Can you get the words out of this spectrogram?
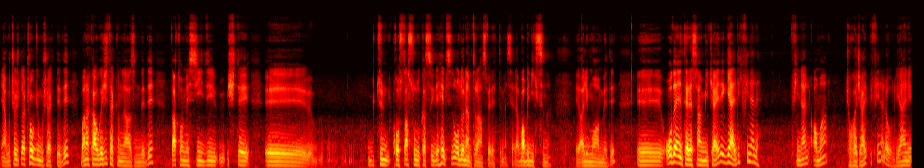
Yani bu çocuklar çok yumuşak dedi. Bana kavgacı takım lazım dedi. Dato Messi'ydi işte eee, bütün Kostas Sulukas'ıydı. Hepsini o dönem transfer etti mesela. Bobby Dixon'ı, e, Ali Muhammed'i. E, o da enteresan bir hikayeydi. Geldik finale. Final ama çok acayip bir final oldu. Yani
